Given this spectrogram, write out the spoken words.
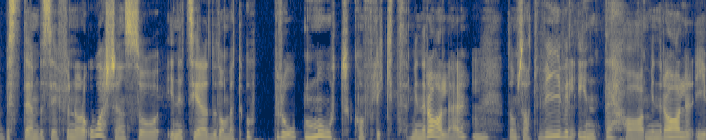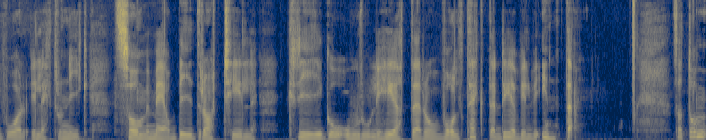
bestämde sig för några år sedan så initierade de ett upprop mot konfliktmineraler. Mm. De sa att vi vill inte ha mineraler i vår elektronik som är med och bidrar till krig och oroligheter och våldtäkter. Det vill vi inte. Så att de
